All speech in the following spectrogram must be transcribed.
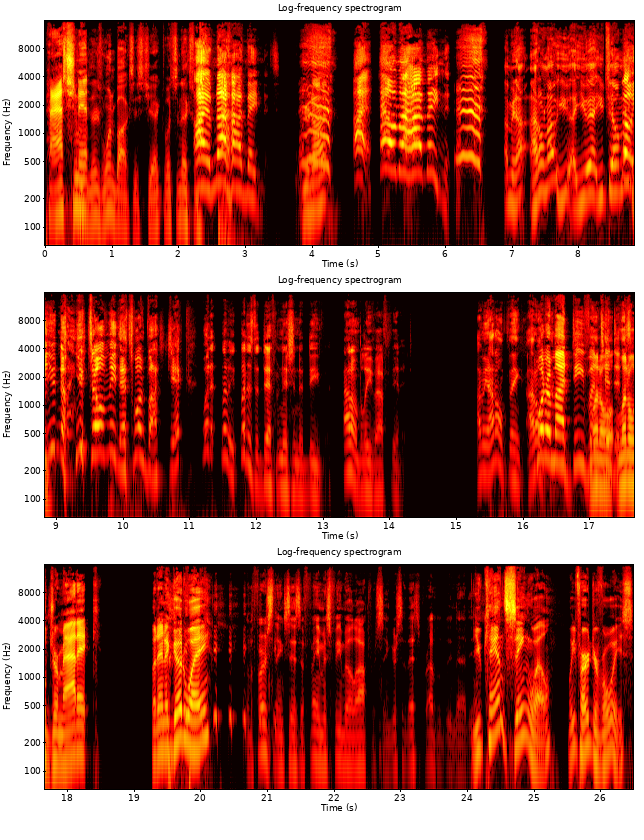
Passionate. There's one box that's checked. What's the next one? I am not high maintenance. You're not. I, how am I high maintenance? I mean, I, I don't know. You you you tell me. No, you know, you told me that's one box check. What? Let me. What is the definition of diva? I don't believe I fit it. I mean, I don't think. I don't. What are my diva Little tendencies? little dramatic, but in a good way. Well, the first thing says a famous female opera singer, so that's probably not it. You can sing well. We've heard your voice.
